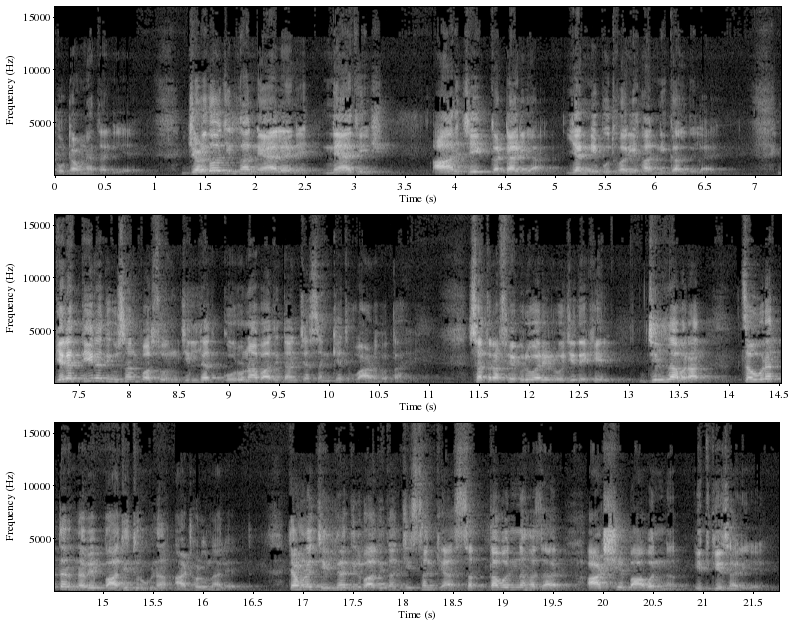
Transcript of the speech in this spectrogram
ठोठावण्यात आली आहे. जळगाव जिल्हा न्यायालयाने न्यायाधीश आर जे कटारिया यांनी बुधवारी हा निकाल दिला आहे. गेल्या तीन दिवसांपासून जिल्ह्यात कोरोना बाधितांच्या संख्येत वाढ होत आहे. सतरा फेब्रुवारी रोजी देखील जिल्हाभरात चौऱ्याहत्तर नवे बाधित रुग्ण आढळून आले आहेत त्यामुळे जिल्ह्यातील बाधितांची संख्या सत्तावन्न हजार आठशे बावन्न इतकी झाली आहे.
